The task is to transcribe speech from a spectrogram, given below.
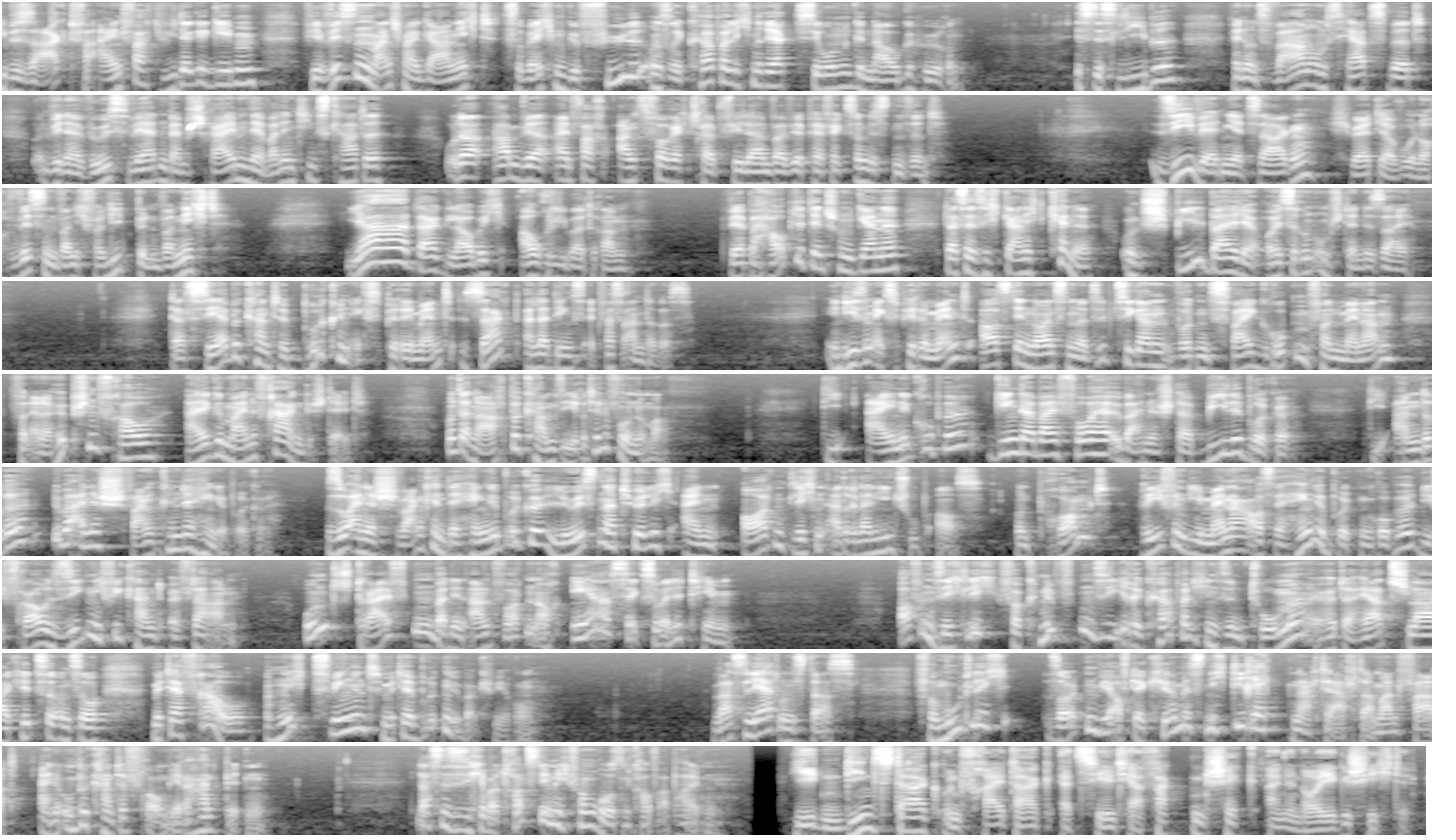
die besagt, vereinfacht wiedergegeben, wir wissen manchmal gar nicht, zu welchem Gefühl unsere körperlichen Reaktionen genau gehören. Ist es Liebe, wenn uns warm ums Herz wird und wir nervös werden beim Schreiben der Valentinskarte? Oder haben wir einfach Angst vor Rechtschreibfehlern, weil wir Perfektionisten sind? Sie werden jetzt sagen, ich werde ja wohl noch wissen, wann ich verliebt bin und wann nicht. Ja, da glaube ich auch lieber dran. Wer behauptet denn schon gerne, dass er sich gar nicht kenne und Spielball der äußeren Umstände sei? Das sehr bekannte Brückenexperiment sagt allerdings etwas anderes. In diesem Experiment aus den 1970ern wurden zwei Gruppen von Männern von einer hübschen Frau allgemeine Fragen gestellt. Und danach bekamen sie ihre Telefonnummer. Die eine Gruppe ging dabei vorher über eine stabile Brücke, die andere über eine schwankende Hängebrücke. So eine schwankende Hängebrücke löst natürlich einen ordentlichen Adrenalinschub aus. Und prompt riefen die Männer aus der Hängebrückengruppe die Frau signifikant öfter an und streiften bei den Antworten auch eher sexuelle Themen. Offensichtlich verknüpften sie ihre körperlichen Symptome, erhöhter Herzschlag, Hitze und so, mit der Frau und nicht zwingend mit der Brückenüberquerung. Was lehrt uns das? Vermutlich sollten wir auf der Kirmes nicht direkt nach der Achterbahnfahrt eine unbekannte Frau um ihre Hand bitten. Lassen Sie sich aber trotzdem nicht vom Rosenkauf abhalten. Jeden Dienstag und Freitag erzählt Herr Faktencheck eine neue Geschichte.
